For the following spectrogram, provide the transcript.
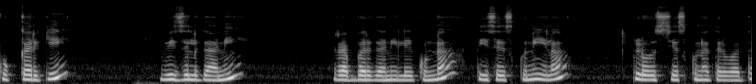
కుక్కర్కి విజిల్ కానీ రబ్బర్ కానీ లేకుండా తీసేసుకుని ఇలా క్లోజ్ చేసుకున్న తర్వాత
